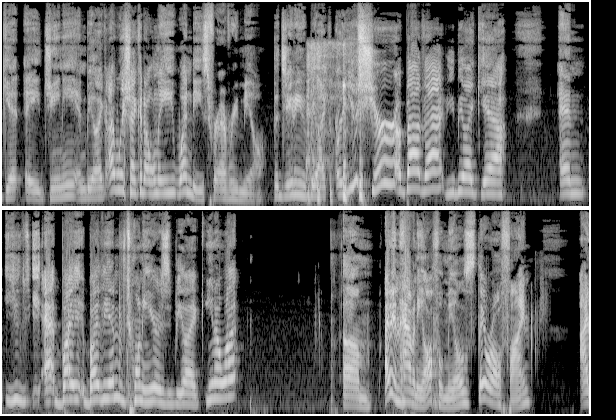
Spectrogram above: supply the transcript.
get a genie and be like, I wish I could only eat Wendy's for every meal. The genie would be like, Are you sure about that? You'd be like, Yeah. And you by by the end of twenty years, you'd be like, you know what? Um, I didn't have any awful meals. They were all fine. I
